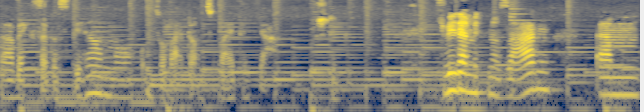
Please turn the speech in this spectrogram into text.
da wächst ja das Gehirn noch und so weiter und so weiter. Ja, stimmt. Ich will damit nur sagen, ähm,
